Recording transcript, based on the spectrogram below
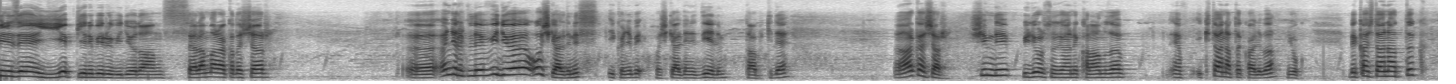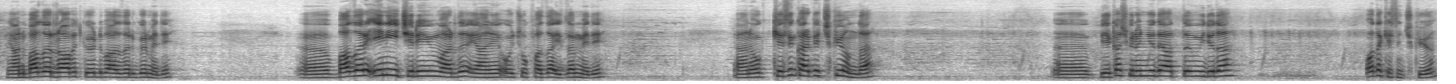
Hepinize yepyeni bir videodan selamlar arkadaşlar. Ee, öncelikle videoya hoş geldiniz. İlk önce bir hoş geldiniz diyelim tabii ki de. Ee, arkadaşlar şimdi biliyorsunuz yani kanalımıza iki tane attık galiba. Yok. Birkaç tane attık. Yani bazıları rağbet gördü bazıları görmedi. Ee, bazıları en iyi içeriğim vardı. Yani o çok fazla izlenmedi. Yani o kesin karakter çıkıyor onda. Ee, birkaç gün önce de attığım videoda o da kesin çıkıyor.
